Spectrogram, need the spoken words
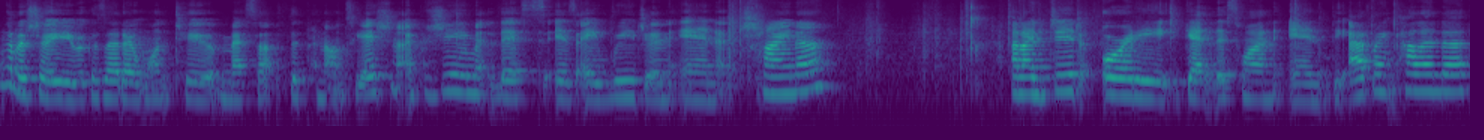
going to show you because I don't want to mess up the pronunciation. I presume this is a region in China. And I did already get this one in the advent calendar.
